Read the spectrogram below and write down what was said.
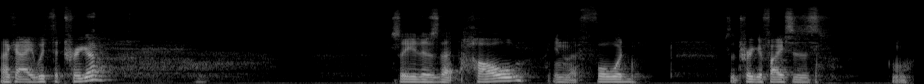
Okay, with the trigger, see there's that hole in the forward, so the trigger faces, well,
